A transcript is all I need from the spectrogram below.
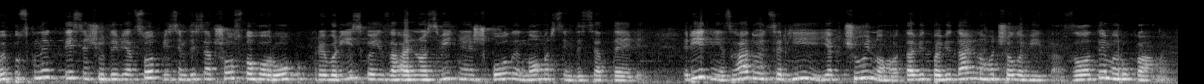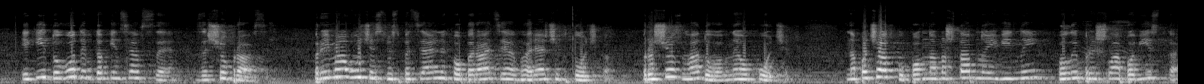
випускник 1986 року Криворізької загальноосвітньої школи номер 79. Рідні згадують Сергія як чуйного та відповідального чоловіка з золотими руками, який доводив до кінця все, за що брався. Приймав участь у спеціальних операціях в гарячих точках, про що згадував неохоче. На початку повномасштабної війни, коли прийшла повістка,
